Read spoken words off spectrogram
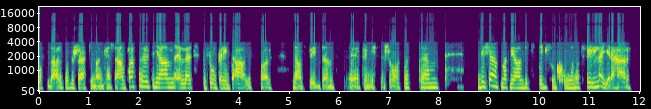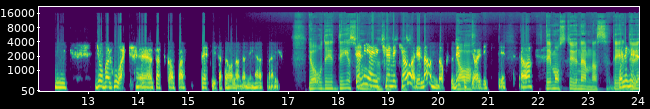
och så där. Och så försöker man kanske anpassa det lite grann eller det funkar inte alls för landsbygdens eh, premisser. Så, så att, eh, det känns som att vi har en viktig funktion att fylla i det här. Vi jobbar hårt eh, för att skapa rättvisa förhållanden i hela Sverige. Ja, och det är det som... Sen är jag ju krönikör i land också. Det ja, tycker jag är viktigt. Ja. Det måste ju nämnas. Det, du,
